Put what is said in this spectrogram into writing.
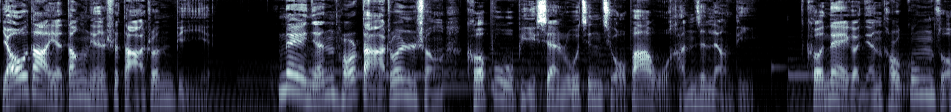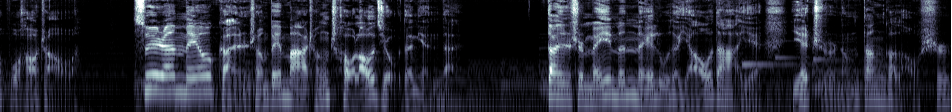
姚大爷当年是大专毕业，那年头大专生可不比现如今985含金量低，可那个年头工作不好找啊。虽然没有赶上被骂成臭老九的年代，但是没门没路的姚大爷也只能当个老师。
